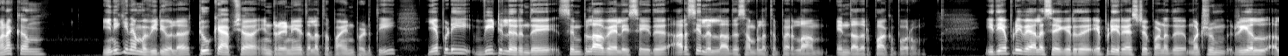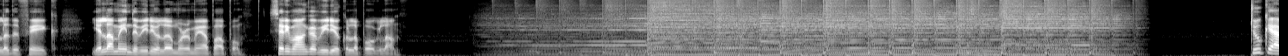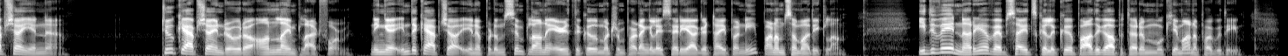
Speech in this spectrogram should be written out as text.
வணக்கம். இன்னைக்கு நம்ம வீடியோவில் டூ கேப்ஷா என்ற இணையதளத்தை பயன்படுத்தி எப்படி வீட்டிலிருந்தே சிம்பிளாக வேலை செய்து அரசியல் இல்லாத சம்பளத்தை பெறலாம் என்று பார்க்க போகிறோம் இது எப்படி வேலை செய்கிறது எப்படி ரெஜிஸ்டர் பண்ணுது மற்றும் ரியல் அல்லது ஃபேக் எல்லாமே இந்த வீடியோவில் முழுமையாக பார்ப்போம். சரி வாங்க வீடியோக்குள்ளே போகலாம். டூ கேப்ஷா என்ன? டூ கேப்ஷா என்ற ஒரு ஆன்லைன் பிளாட்ஃபார்ம் நீங்கள் இந்த கேப்ஷா எனப்படும் சிம்பிளான எழுத்துக்கள் மற்றும் படங்களை சரியாக டைப் பண்ணி பணம் சமாதிக்கலாம் இதுவே நிறைய வெப்சைட்ஸ்களுக்கு பாதுகாப்பு தரும் முக்கியமான பகுதி.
